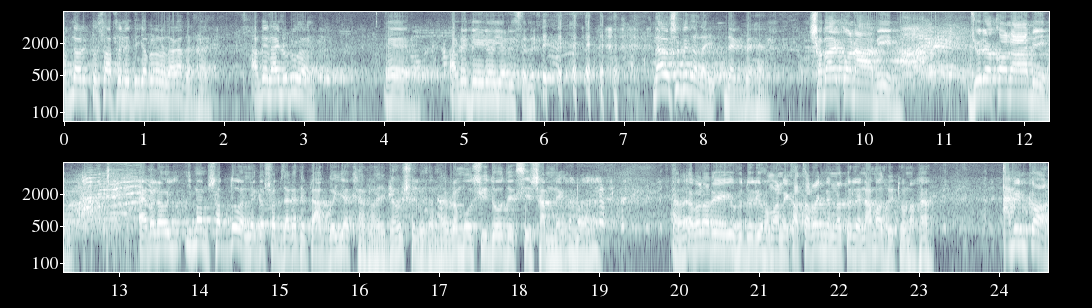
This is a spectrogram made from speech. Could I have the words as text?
আপনার একটু সাফেনের দিকে আপনারা জায়গা দেন হ্যাঁ। আপনি লাইন ঢুকান হ্যাঁ আপনি দেরি হইয়া দিচ্ছেন না, অসুবিধা নাই, দেখবে হ্যাঁ। সবাই কনা আমিন। জোরে কনা আমিন। এবার ওই ইমাম শব্দ লেগে সব জায়গাতে একটু আগ্রহিয়া খার হয় এটা অসুবিধা নাই। এবার মসজিদও দেখছি সামনে কেন হয়। এবার আরে যদি সমানে কাতার না তুলে নামাজ হইতো না হ্যাঁ। আমিন কর।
